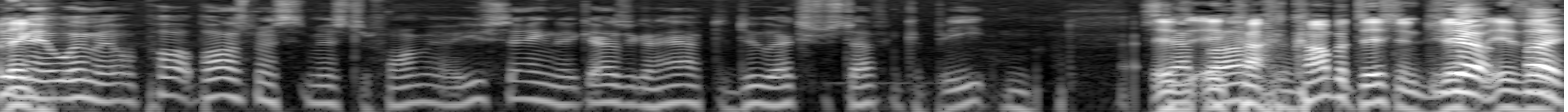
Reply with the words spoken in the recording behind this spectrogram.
do you mean? Wait a minute. Pa- Pause, Mr. Foreman. Are you saying that guys are going to have to do extra stuff and compete and step it, up? com- and- competition just yeah. isn't. Hey,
